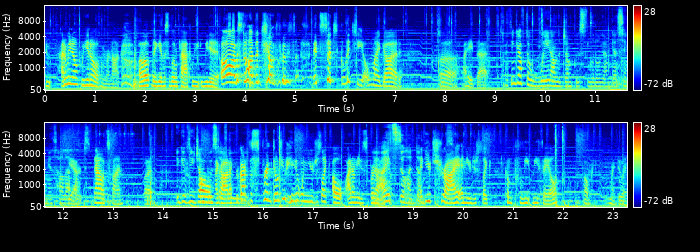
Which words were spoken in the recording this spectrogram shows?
Dude, how do we know if we hit all of them or not? Oh, they gave us a little path. We, we did it. Oh, I'm still on the jump boost. It's such glitchy. Oh my god. Uh, I hate that. I think you have to wait on the jump boost a little, I'm guessing, is how that yeah. works. Now it's fine. But It gives you jump oh boost. my god, I forgot wait. to sprint. Don't you hate it when you're just like, oh, I don't need to sprint Yeah, I this. still had done. And you try and you just like completely fail. Oh my god, what am I doing?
